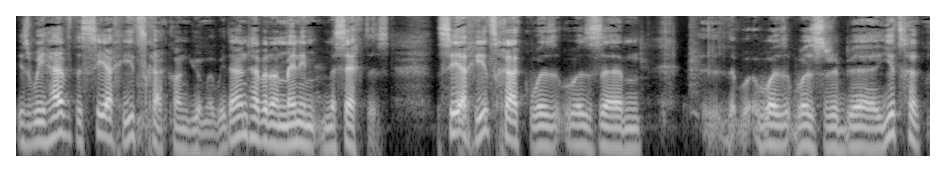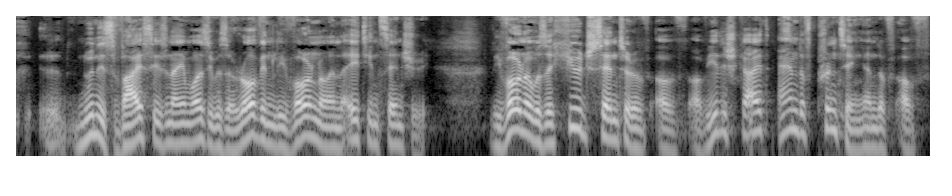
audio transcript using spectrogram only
is we have the Siach Yitzchak on Yuma. We don't have it on many Masechtas. The Siach Yitzchak was, was, um, was, was Rabbi Yitzchak Nunes Vais, his name was. He was a Rov in Livorno in the 18th century. Livorno was a huge center of, of, of Yiddishkeit and of printing and of, of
